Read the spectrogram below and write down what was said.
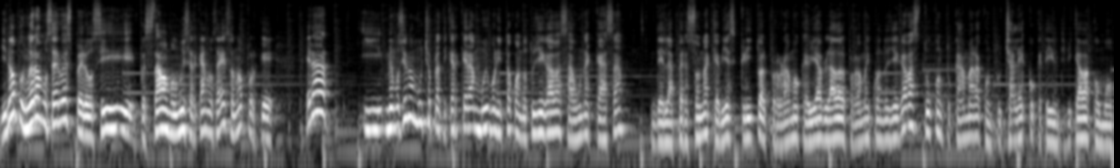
Y no, pues no éramos héroes, pero sí, pues estábamos muy cercanos a eso, ¿no? Porque era, y me emociona mucho platicar que era muy bonito cuando tú llegabas a una casa de la persona que había escrito al programa o que había hablado al programa y cuando llegabas tú con tu cámara, con tu chaleco que te identificaba como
